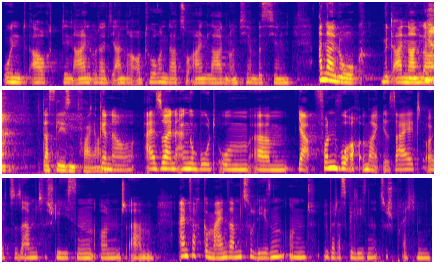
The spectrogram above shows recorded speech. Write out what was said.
und auch den einen oder die andere Autorin dazu einladen und hier ein bisschen analog miteinander das Lesen feiern. Genau, also ein Angebot, um ähm, ja von wo auch immer ihr seid, euch zusammenzuschließen und ähm, einfach gemeinsam zu lesen und über das Gelesene zu sprechen.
